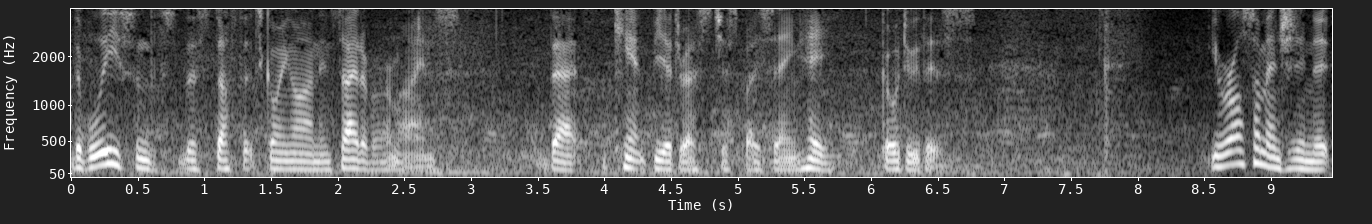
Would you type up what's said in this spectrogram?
the beliefs and the, the stuff that's going on inside of our minds that can't be addressed just by saying, "Hey, go do this." You were also mentioning that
